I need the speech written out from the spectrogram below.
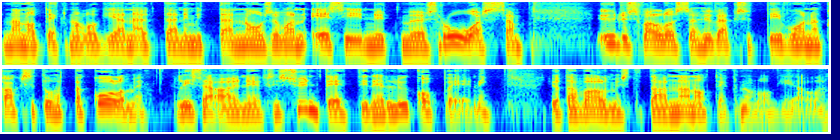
Nanoteknologia näyttää nimittäin nousevan esiin nyt myös ruuassa. Yhdysvalloissa hyväksyttiin vuonna 2003 lisäaineeksi synteettinen lykopeeni, jota valmistetaan nanoteknologialla.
